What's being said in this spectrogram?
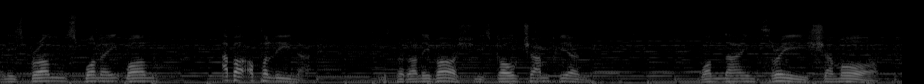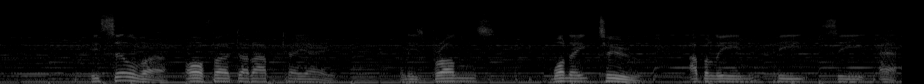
And his bronze, 181 Abba Opalina. Mr. Ronnie Bosch, his gold champion, 193 Chamor. His silver, Orfa Darab KA. And his bronze, 182 Abilene PCF.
